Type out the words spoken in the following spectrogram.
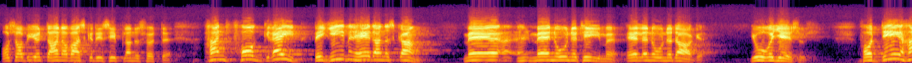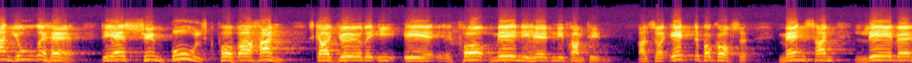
og så begynte han å vaske disiplenes føtter. Han forgreip begivenhetenes gang med, med noen timer eller noen dager, gjorde Jesus. For det han gjorde her, det er symbolsk på hva han skal gjøre i, for menigheten i framtiden, altså etterpå korset, mens han lever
